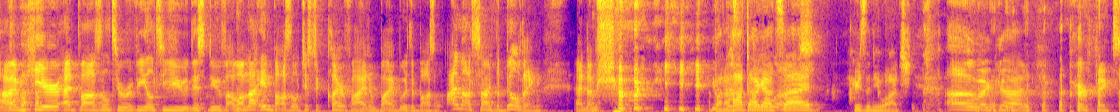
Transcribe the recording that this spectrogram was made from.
I'm here at Basel to reveal to you this new. Well, I'm not in Basel, just to clarify. I didn't buy a booth at Basel. I'm outside the building, and I'm showing you. Bought a hot dog outside. watch. Here's the new watch. Oh my god, perfect.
